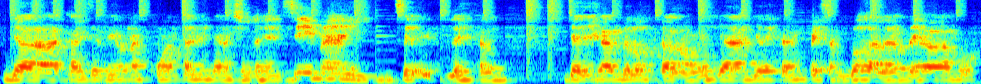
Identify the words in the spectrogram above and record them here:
ya Kaiser tiene unas cuantas generaciones encima y se, le están ya llegando los talones, ya, ya están empezando a jalar de abajo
